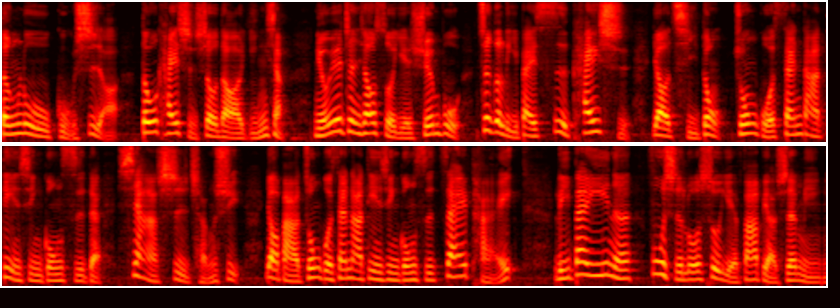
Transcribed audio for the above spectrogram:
登陆股市啊，都开始受到影响。纽约证交所也宣布，这个礼拜四开始要启动中国三大电信公司的下市程序，要把中国三大电信公司摘牌。礼拜一呢，富时罗素也发表声明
